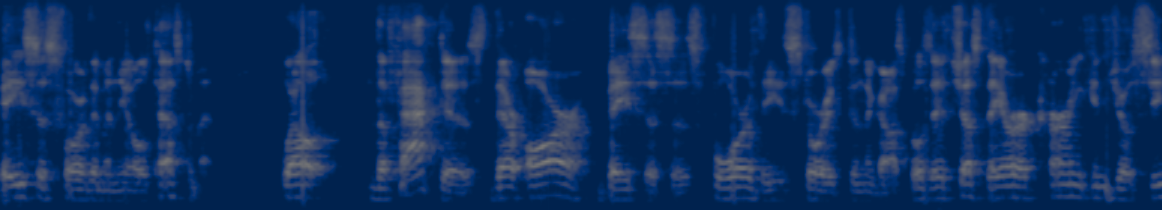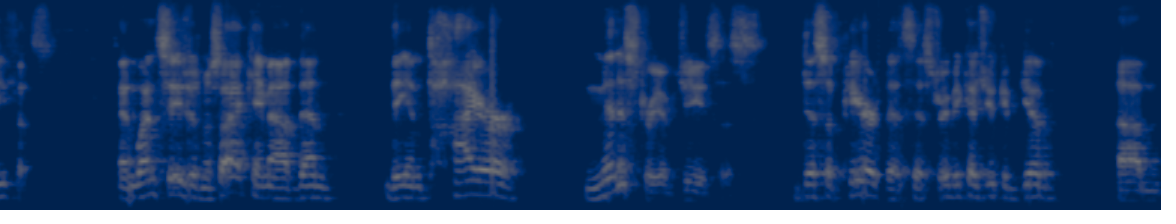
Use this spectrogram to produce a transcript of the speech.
basis for them in the Old Testament. Well, the fact is there are bases for these stories in the Gospels. It's just they are occurring in Josephus. And when Caesar's Messiah came out, then the entire ministry of Jesus disappeared as history because you could give um,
